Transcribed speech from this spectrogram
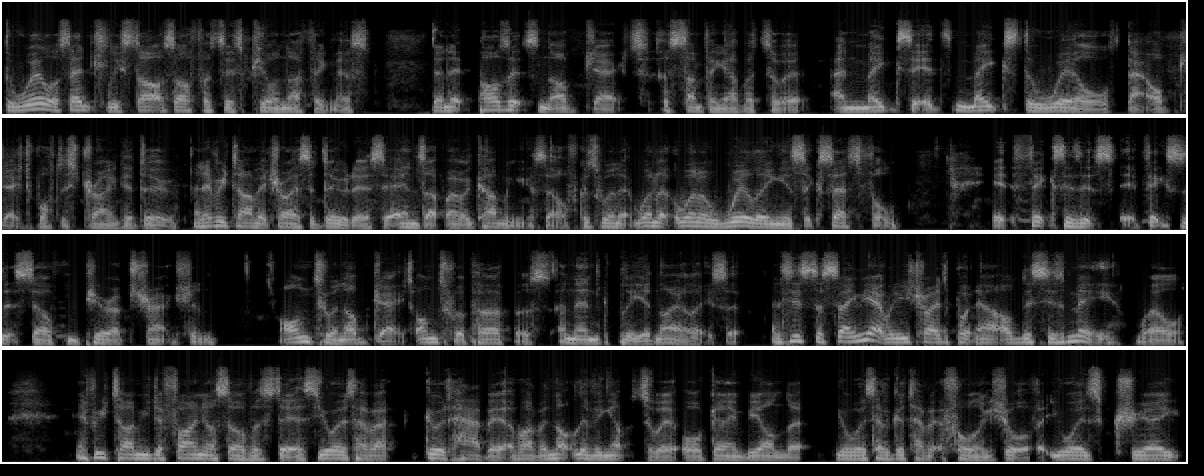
the will essentially starts off as this pure nothingness. Then it posits an object as something other to it and makes it, it makes the will that object what it's trying to do. And every time it tries to do this, it ends up overcoming itself. Because when it, when, it, when a willing is successful, it fixes its it fixes itself from pure abstraction onto an object, onto a purpose, and then completely annihilates it. And this is the same, yeah, when you try to point out, oh, this is me. Well, every time you define yourself as this, you always have a good habit of either not living up to it or going beyond it. You always have a good habit of falling short of it. You always create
